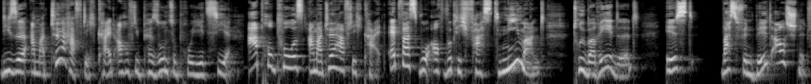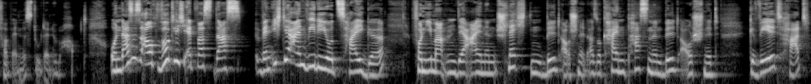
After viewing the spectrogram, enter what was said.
diese Amateurhaftigkeit auch auf die Person zu projizieren. Apropos Amateurhaftigkeit, etwas, wo auch wirklich fast niemand drüber redet, ist was für ein Bildausschnitt verwendest du denn überhaupt? Und das ist auch wirklich etwas, das, wenn ich dir ein Video zeige von jemandem, der einen schlechten Bildausschnitt, also keinen passenden Bildausschnitt gewählt hat,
